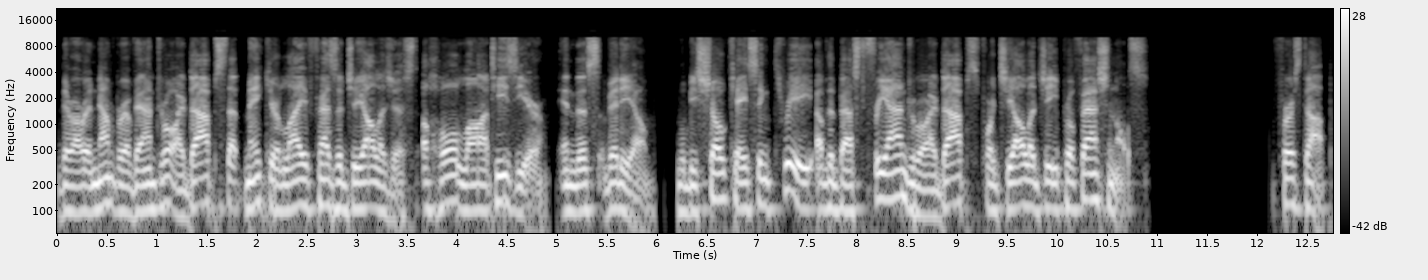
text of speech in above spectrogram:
there are a number of Android apps that make your life as a geologist a whole lot easier. In this video, we'll be showcasing three of the best free Android apps for geology professionals. First up,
